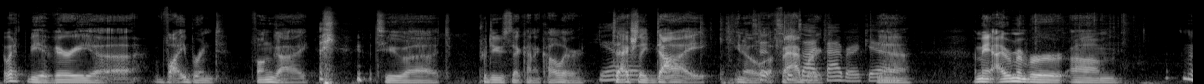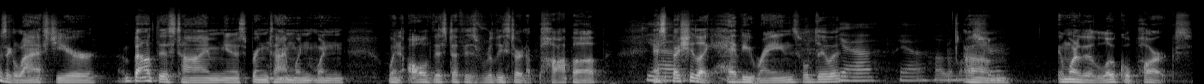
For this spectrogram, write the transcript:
that would have to be a very uh, vibrant fungi to uh, to produce that kind of color Yeah. to actually dye, you know, To- a fabric. fabric, yeah. I mean, I remember um, I think it was like last year, about this time, you know, springtime when when when all of this stuff is really starting to pop up. Yeah. Especially like heavy rains will do it. Yeah, yeah, all the moisture. um, in one of the local parks.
